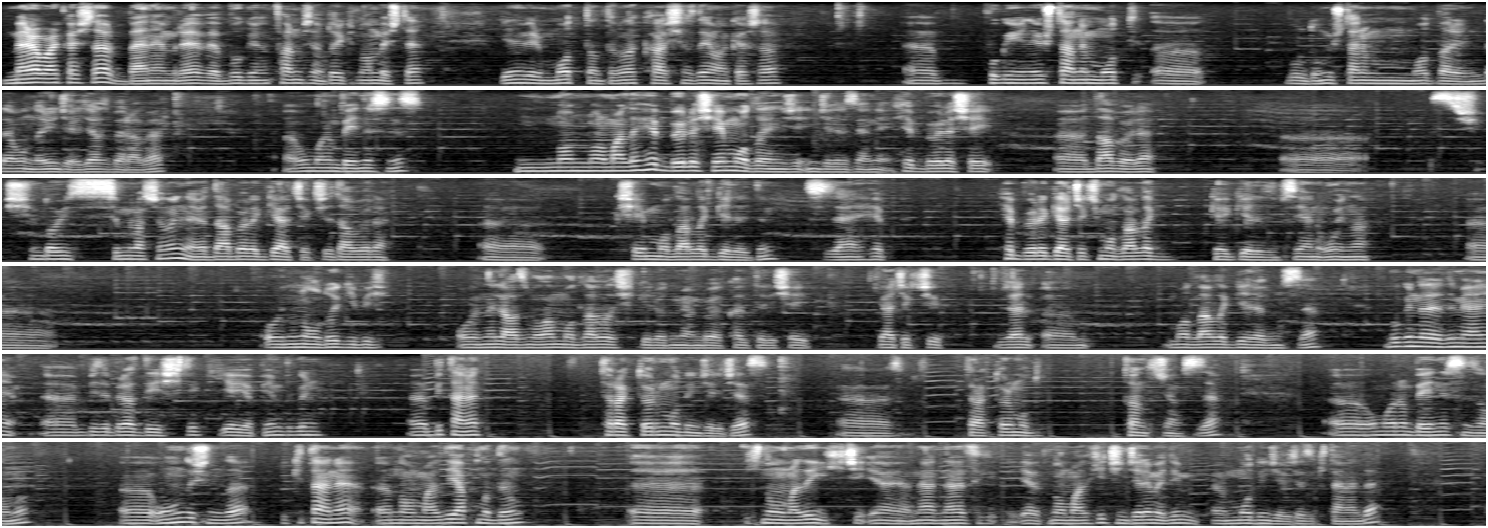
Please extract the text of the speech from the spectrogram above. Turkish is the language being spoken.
Merhaba arkadaşlar ben Emre ve bugün Farm Simulator 2015'te yeni bir mod tanıtımıyla karşınızdayım arkadaşlar. Ee, bugün yine 3 tane mod e, bulduğum 3 tane mod var elimde onları inceleyeceğiz beraber. Ee, umarım beğenirsiniz. No- normalde hep böyle şey modları ince inceleriz yani hep böyle şey e, daha böyle e, şimdi oyun simülasyon oyunu ya daha böyle gerçekçi daha böyle e, şey modlarla gelirdim size hep hep böyle gerçekçi modlarla ge gelirdim size yani oyuna e, oyunun olduğu gibi oyuna lazım olan modlarla geliyordum yani böyle kaliteli şey gerçekçi güzel e, modlarla geliyordum size. Bugün de dedim yani e, bize biraz değişiklik yapayım. Bugün e, bir tane traktör modu inceleyeceğiz. E, traktör modu tanıtacağım size. E, umarım beğenirsiniz onu. E, onun dışında iki tane e, normalde yapmadığım e, iki normalde hiç e, ner- neredeyse evet normalde hiç incelemediğim e, mod inceleyeceğiz iki tane de.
